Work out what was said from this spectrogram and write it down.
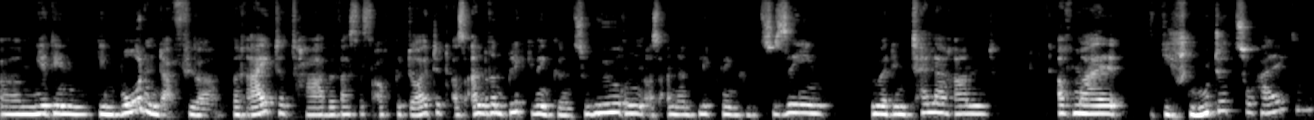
äh, mir den, den Boden dafür bereitet habe, was es auch bedeutet, aus anderen Blickwinkeln zu hören, aus anderen Blickwinkeln zu sehen, über den Tellerrand, auch mal die Schnute zu halten,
